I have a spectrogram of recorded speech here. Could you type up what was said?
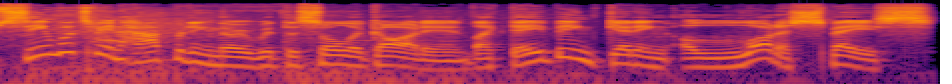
seen what's been happening though with the Solar Guardian. Like they've been getting a lot of space.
